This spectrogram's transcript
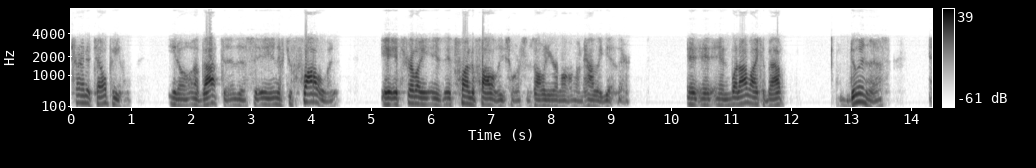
trying to tell people, you know, about this. And if you follow it, it's really it's fun to follow these horses all year long on how they get there. And, what I like about doing this is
